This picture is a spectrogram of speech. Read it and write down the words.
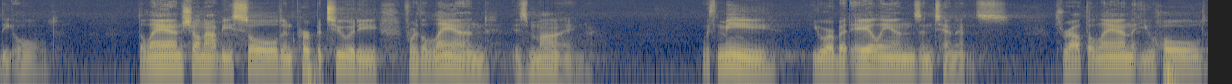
the old. The land shall not be sold in perpetuity, for the land is mine. With me, you are but aliens and tenants. Throughout the land that you hold,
